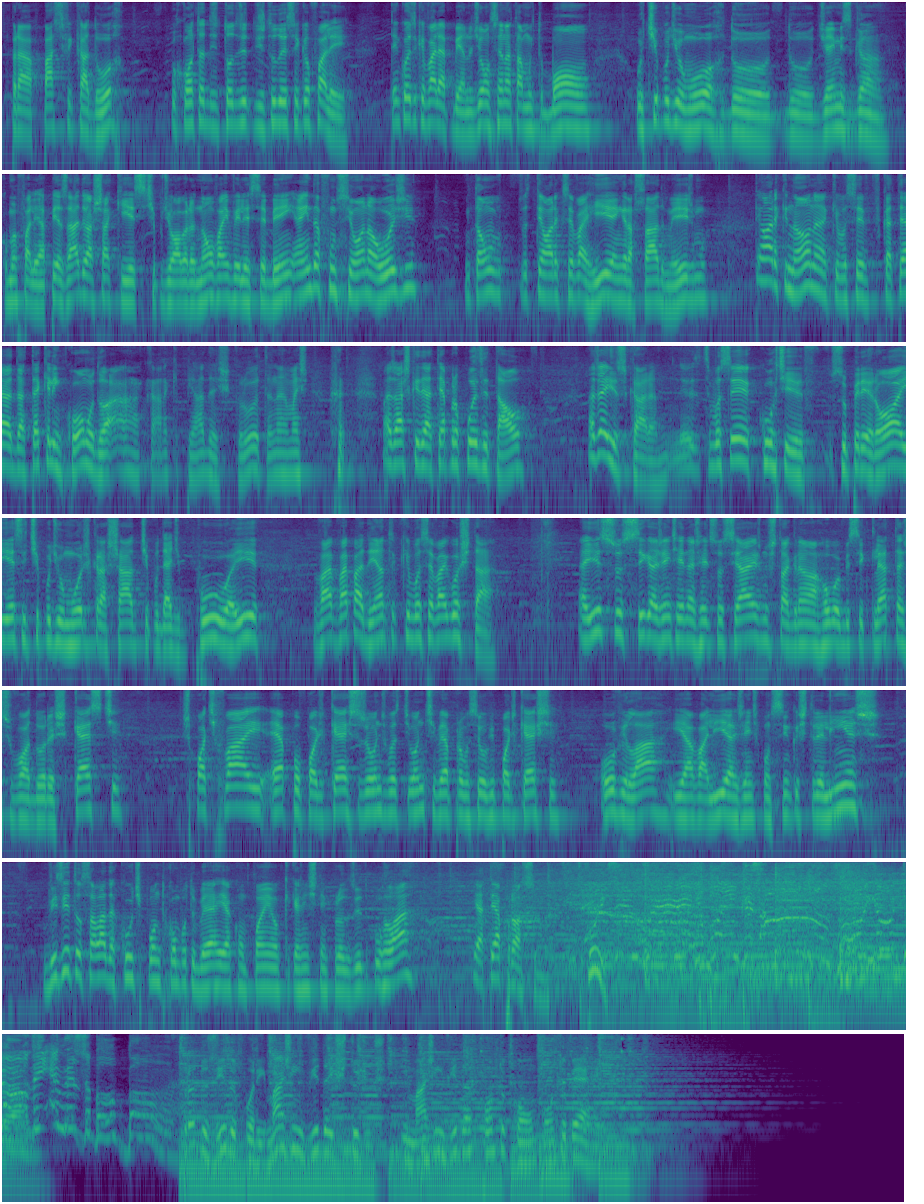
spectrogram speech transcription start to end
para Pacificador, por conta de, todo, de tudo isso que eu falei. Tem coisa que vale a pena. O John Cena tá muito bom. O tipo de humor do, do James Gunn, como eu falei, apesar de eu achar que esse tipo de obra não vai envelhecer bem, ainda funciona hoje. Então tem hora que você vai rir, é engraçado mesmo. Tem hora que não, né? Que você fica até, dá até aquele incômodo. Ah, cara, que piada escrota, né? Mas, mas acho que é até proposital. Mas é isso, cara. Se você curte super-herói e esse tipo de humor escrachado, tipo Deadpool aí, vai, vai para dentro que você vai gostar. É isso, siga a gente aí nas redes sociais, no Instagram, arroba bicicletasvoadorascast, Spotify, Apple Podcasts, onde, onde tiver para você ouvir podcast, ouve lá e avalia a gente com cinco estrelinhas. Visita o saladacult.com.br e acompanha o que a gente tem produzido por lá. E até a próxima. Fui! Produzido por Imagem Vida Studios, imagemvida.com.br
